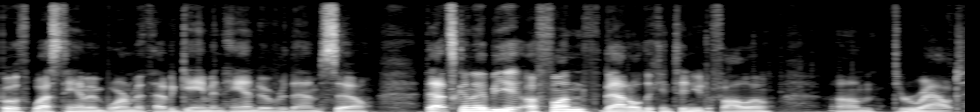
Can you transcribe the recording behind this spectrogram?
both West Ham and Bournemouth have a game in hand over them. So that's going to be a fun battle to continue to follow um, throughout.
